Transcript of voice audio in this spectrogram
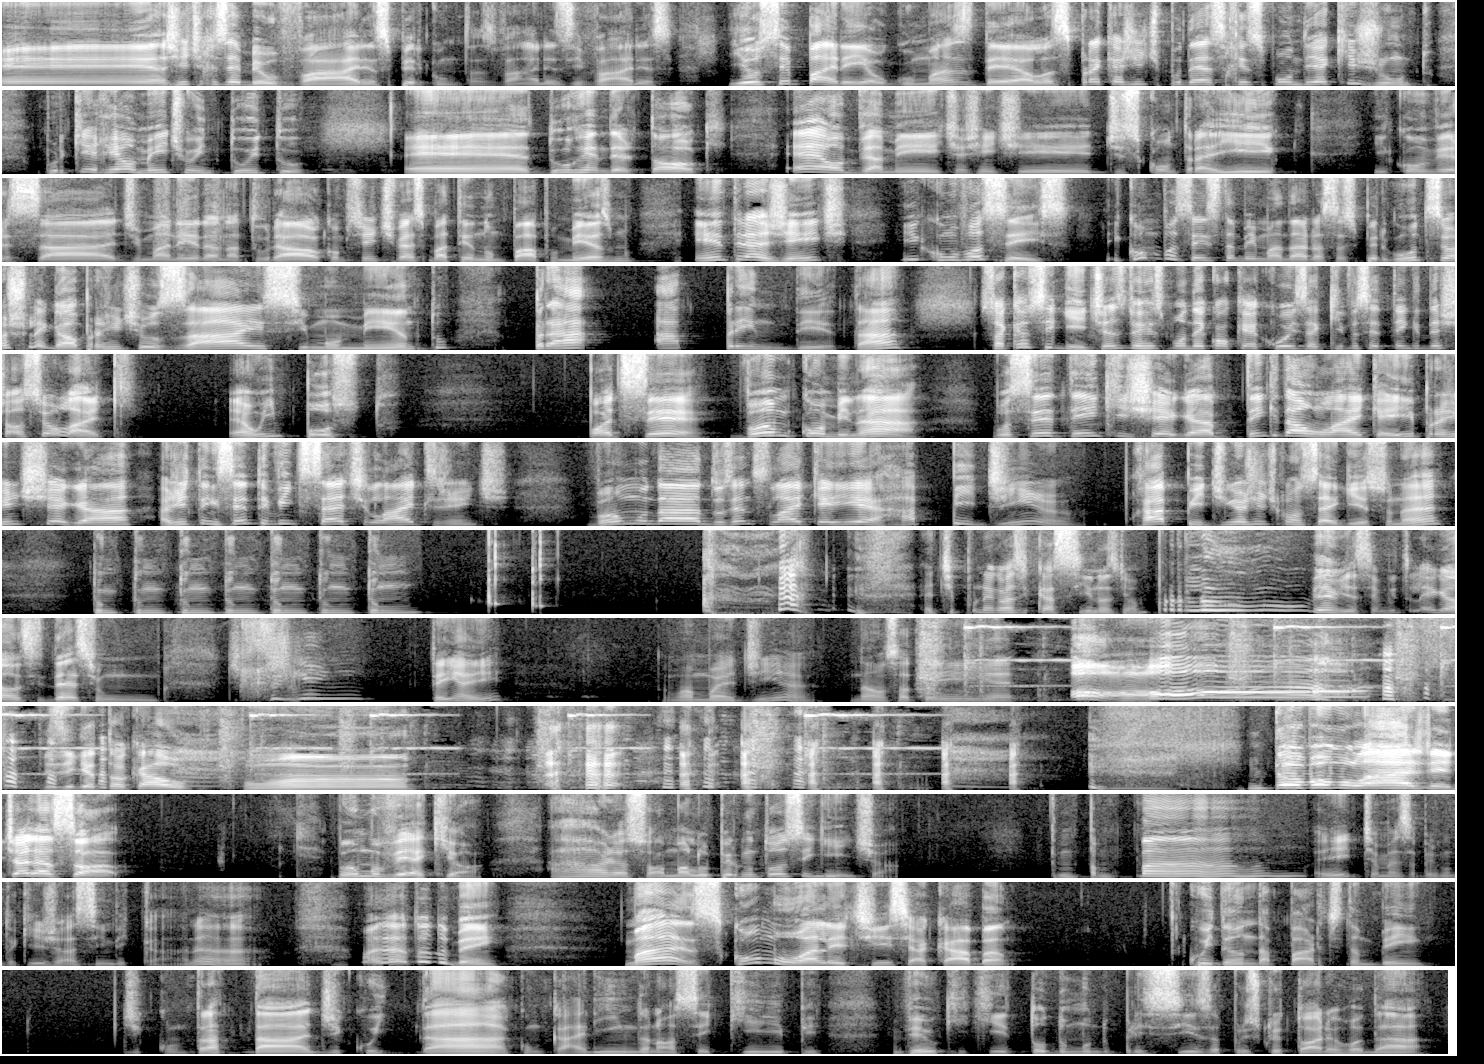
É, a gente recebeu várias perguntas, várias e várias, e eu separei algumas delas para que a gente pudesse responder aqui junto, porque realmente o intuito é, do Render Talk é, obviamente, a gente descontrair e conversar de maneira natural, como se a gente estivesse batendo um papo mesmo, entre a gente e com vocês. E como vocês também mandaram essas perguntas, eu acho legal para a gente usar esse momento para aprender, tá? Só que é o seguinte, antes de eu responder qualquer coisa aqui, você tem que deixar o seu like. É um imposto. Pode ser? Vamos combinar? Você tem que chegar, tem que dar um like aí pra gente chegar. A gente tem 127 likes, gente. Vamos dar 200 likes aí, é rapidinho. Rapidinho a gente consegue isso, né? Tum, tum, tum, tum, tum, tum, tum. é tipo um negócio de cassino, assim. Ia ser muito legal se desse um... Tem aí? Uma moedinha? Não, só tem... É... Oh! Pensei que ia tocar o... então vamos lá, gente. Olha só. Vamos ver aqui, ó. Ah, olha só, a Malu perguntou o seguinte, ó. Eita, mas essa pergunta aqui já assim de cara. Mas é tudo bem. Mas como a Letícia acaba cuidando da parte também de contratar, de cuidar com carinho da nossa equipe, ver o que, que todo mundo precisa para o escritório rodar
